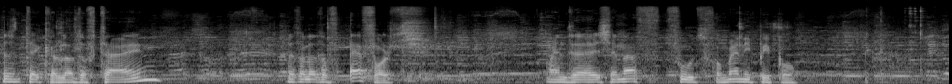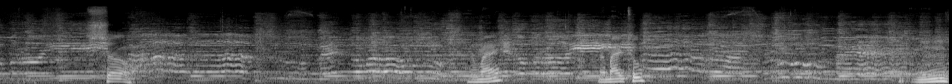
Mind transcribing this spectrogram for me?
doesn't take a lot of time there's a lot of effort. And there is enough food for many people. So mij. Naar mij toe. Mm.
